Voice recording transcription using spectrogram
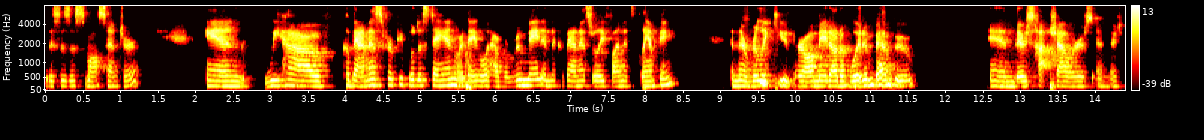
this is a small center, and we have cabanas for people to stay in where they will have a roommate in the cabana. It's really fun. It's glamping and they're really cute. They're all made out of wood and bamboo. And there's hot showers and there's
